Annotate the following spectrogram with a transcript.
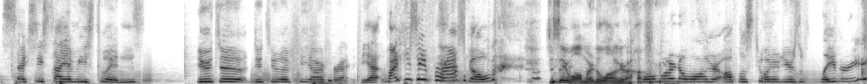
sexy Siamese twins due to due to a PR for yeah. Why can you say fiasco? Just say Walmart no longer offers. Walmart no longer offers 200 years of slavery.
